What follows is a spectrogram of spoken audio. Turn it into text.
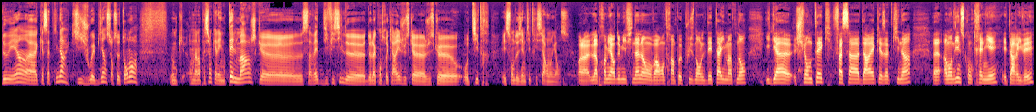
2 et 1 à Kasatkina, qui jouait bien sur ce tournoi. Donc on a l'impression qu'elle a une telle marge que ça va être difficile de, la contrecarrer jusqu'au titre et son deuxième titre ici à Roland Garros. Voilà, la première demi-finale, hein, on va rentrer un peu plus dans le détail maintenant. Iga Swiatek face à Daria Kazatkina. Euh, Amandine, ce qu'on craignait est arrivé.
